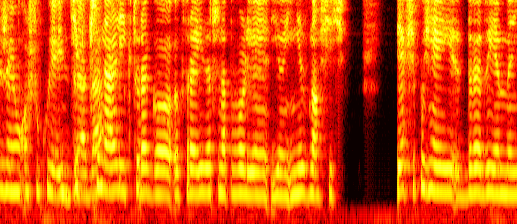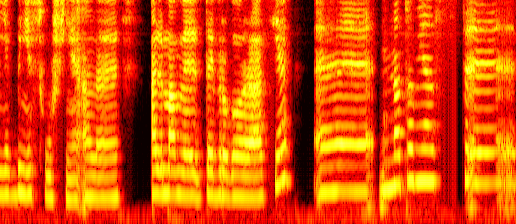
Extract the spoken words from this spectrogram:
że ją oszukuje i zdradza. dziewczyna Lee, którego, która jej zaczyna powoli jej nie znosić. Jak się później dowiadujemy, jakby niesłusznie, ale, ale mamy tutaj wrogą relację. E, natomiast e,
